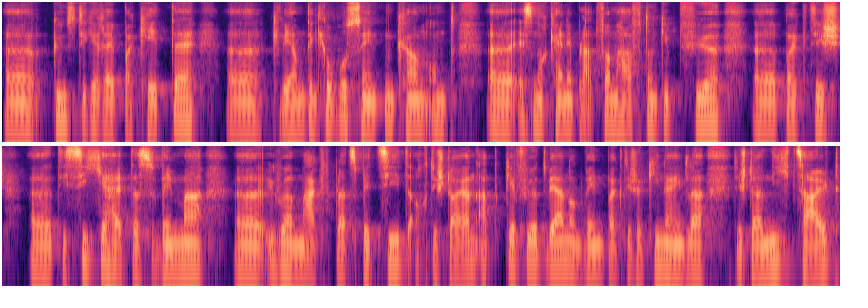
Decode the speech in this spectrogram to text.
äh, günstigere Pakete äh, quer um den Globus senden kann und äh, es noch keine Plattformhaftung gibt für äh, praktisch äh, die Sicherheit, dass wenn man äh, über Marktplatz bezieht, auch die Steuern abgeführt werden und wenn praktisch ein China-Händler die Steuer nicht zahlt,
